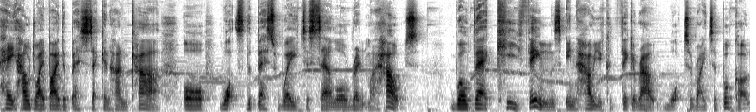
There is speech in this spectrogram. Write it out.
hey, how do I buy the best second-hand car? Or what's the best way to sell or rent my house? Well, they're key things in how you could figure out what to write a book on.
